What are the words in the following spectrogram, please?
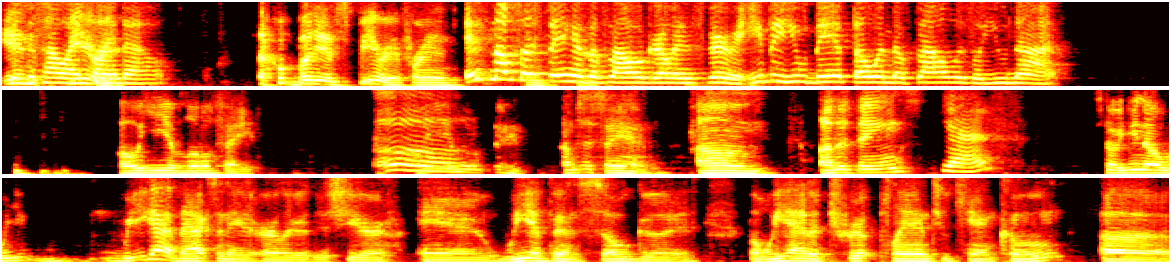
this is how spirit, I find out. but in spirit, friend. It's no such in thing spirit. as a flower girl in spirit. Either you did throw in the flowers or you not. Oh ye of little faith. Mm. little faith. I'm just saying. Um, other things. Yes. So you know we we got vaccinated earlier this year, and we have been so good. But we had a trip planned to Cancun. Uh,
